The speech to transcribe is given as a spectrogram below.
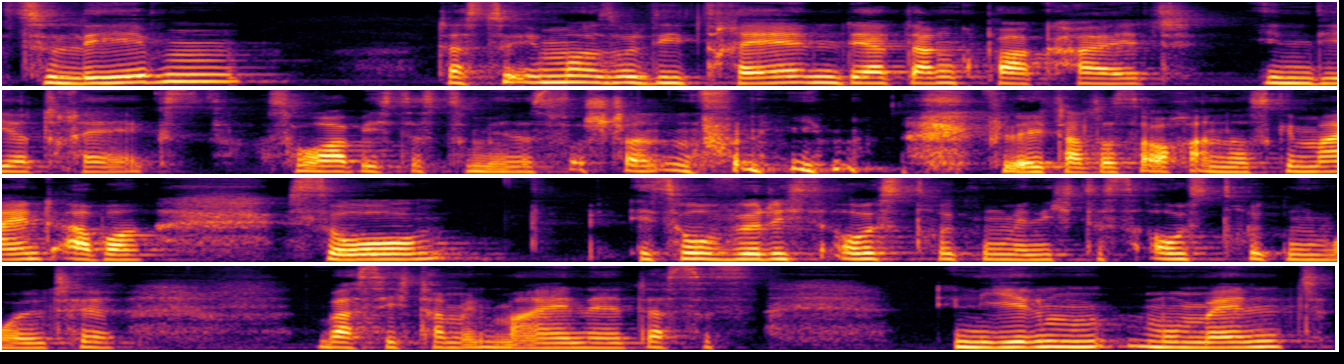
zu leben, dass du immer so die Tränen der Dankbarkeit in dir trägst. So habe ich das zumindest verstanden von ihm. Vielleicht hat er es auch anders gemeint, aber so, so würde ich es ausdrücken, wenn ich das ausdrücken wollte, was ich damit meine, dass es in jedem Moment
